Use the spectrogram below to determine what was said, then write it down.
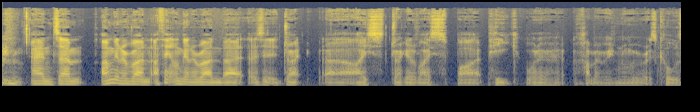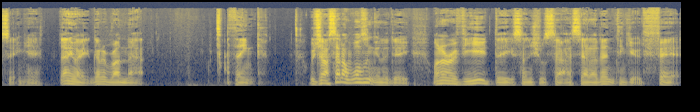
and um, I'm going to run. I think I'm going to run that. Is it Dra- uh, Ice Dragon of Ice Spire Peak? Whatever. I can't remember, remember what it's called. Sitting here. Anyway, I'm going to run that. I think. Which I said I wasn't going to do when I reviewed the essential set. I said I didn't think it would fit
